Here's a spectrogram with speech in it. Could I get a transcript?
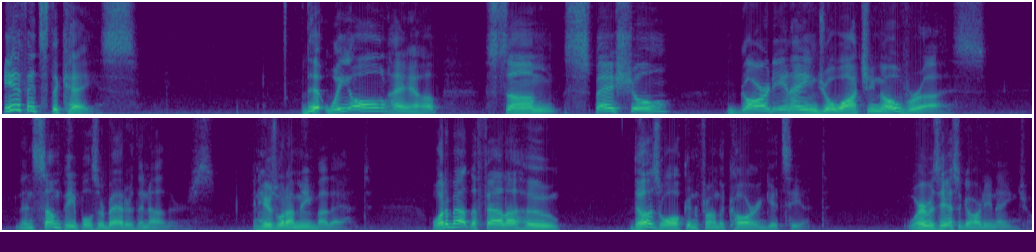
If it's the case that we all have some special guardian angel watching over us, then some people's are better than others. And here's what I mean by that. What about the fella who does walk in front of the car and gets hit? Where was his guardian angel?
